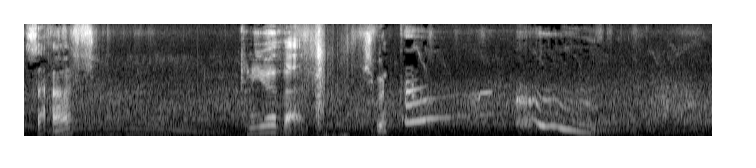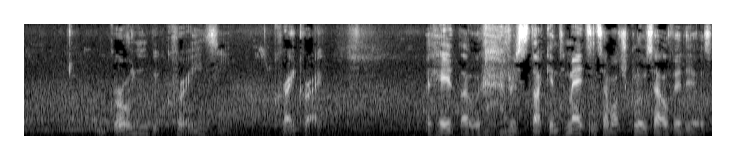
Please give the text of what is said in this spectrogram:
Seth? Can you hear that? She's going, Girl, you get crazy. Cray cray. I hate that. I've stuck into med since I watched GloZell videos.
